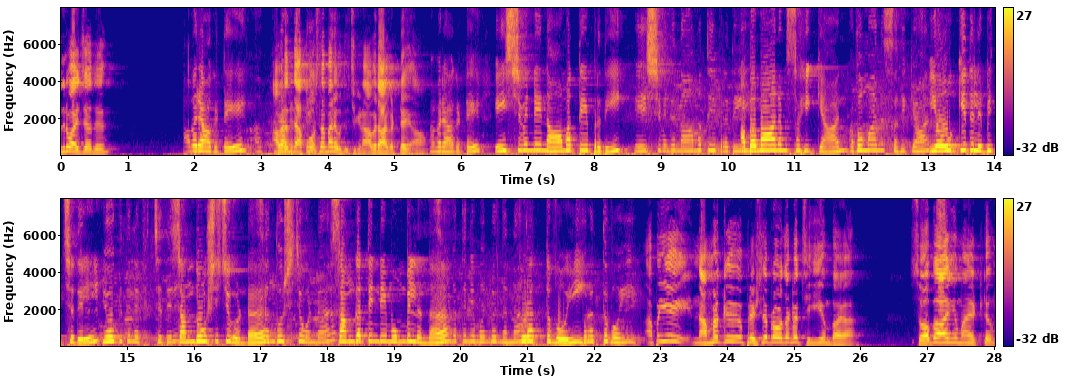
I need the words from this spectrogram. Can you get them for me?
ഒന്നിന് വായിച്ചത് അവരാകട്ടെ. അവരെന്തിനാ അപ്പോസ്റ്റന്മാരെ ഉദ്ദേശിക്കണം. അവരാകട്ടെ. അവരാകട്ടെ. യേശുവിന്റെ നാമത്തെ പ്രതി യേശുവിന്റെ നാമത്തെ പ്രതി അപമാനം സഹിക്കാൻ അപമാനം സഹിക്കാൻ യോഗ്യത ലഭിച്ചതിൽ യോഗ്യത ലഭിച്ചതിൽ സന്തോഷിച്ചുകൊണ്ട് സന്തോഷിച്ചുകൊണ്ട് സംഘത്തിന്റെ മുമ്പിൽ നിന്ന് സംഘത്തിന്റെ മുൻപിൽ നിന്ന് പുറത്തുപോയി. പുറത്തുപോയി. അപ്പൊ ഈ നമ്മൾക്ക് പ്രശ്ന പ്രവർത്തനങ്ങൾ ചെയ്യുമ്പോൾ സ്വാഭാവികമായിട്ടും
